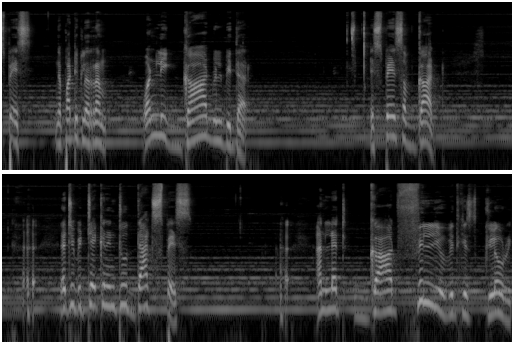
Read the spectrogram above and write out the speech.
space in particular realm only God will be there a space of God let you be taken in to that space and let God fill you with his glory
